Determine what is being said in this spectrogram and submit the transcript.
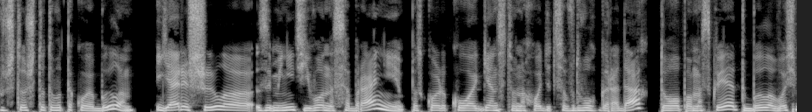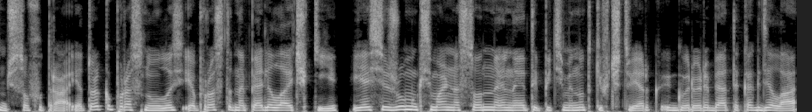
что, что-то вот такое было я решила заменить его на собрании, поскольку агентство находится в двух городах, то по Москве это было 8 часов утра. Я только проснулась, я просто напялила очки. Я сижу максимально сонная на этой пятиминутке в четверг и говорю, ребята, как дела?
